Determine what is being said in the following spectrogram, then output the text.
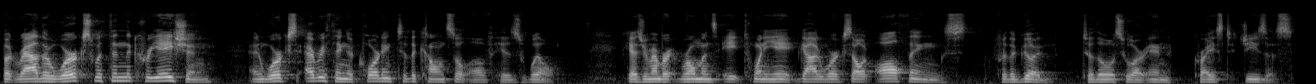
but rather works within the creation and works everything according to the counsel of his will. You guys remember Romans 8:28, God works out all things for the good to those who are in Christ Jesus.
